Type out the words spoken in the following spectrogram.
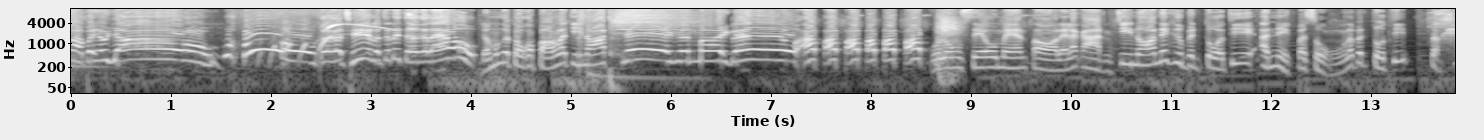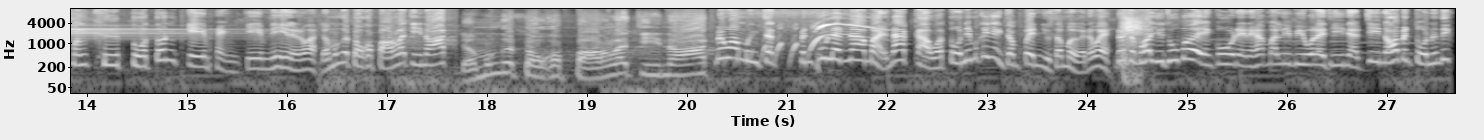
มาไปยาวๆว้าวคากาชิเราจะได้เจอกันแล้ว เดี๋ยวมึงก็ตกกระป๋องแล้วจีนอตเย้เงินมาอีกแล้วอัพอัพอัพอัพอัพอัพกูลงเซลแมนต่อเลยละกันจีนอตนี่คือเป็นตัวที่อเนกประสงค์ แล้วเป็นตัวที่แบบมันคือตัวต้นเกมแห่งเกมนี้เลยนะเวะเดี๋ยวมึงก็ตกกระป๋องแล้วจีนอตเดี๋ยวมึงก็ตกกระป๋องแล้วจีนอตไม่ว่ามึงจะเป็นผู้เล่นหน้าใหม่หน้าเก่าอะตัวนี้มันก็ยังจำเป็นอยู่เสมอนะเว้ยโดยเฉพาะยูทูบเบอร์เองกูเนี่ยนะครับมารีวิวอะไรทีเนี่ยจีน้อยเป็นตัวหนึ่งที่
